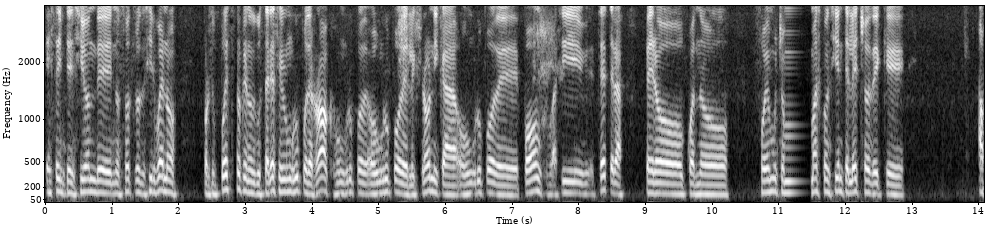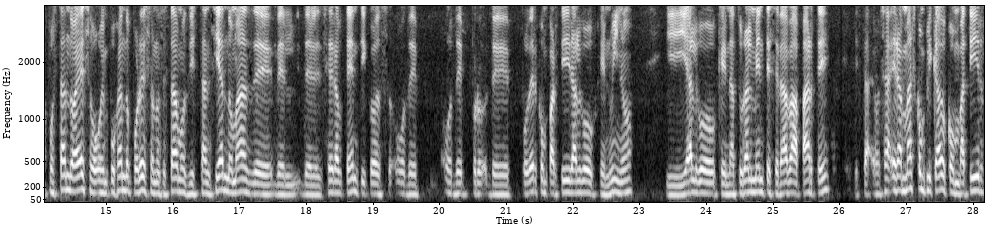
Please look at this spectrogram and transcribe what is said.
esta intención de nosotros decir, bueno, por supuesto que nos gustaría ser un grupo de rock, un grupo o un grupo de electrónica o un grupo de punk, así, etcétera. Pero cuando fue mucho más consciente el hecho de que apostando a eso o empujando por eso nos estábamos distanciando más de, ser auténticos o, de, o de, de, poder compartir algo genuino y algo que naturalmente se daba aparte. o sea, era más complicado combatir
